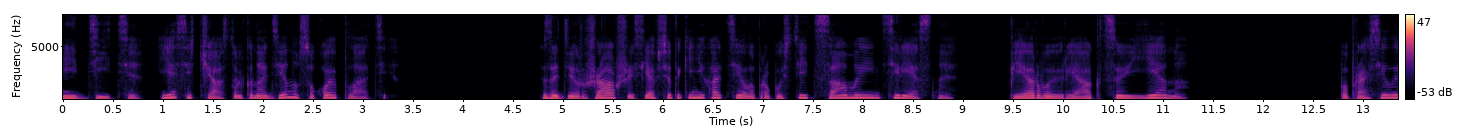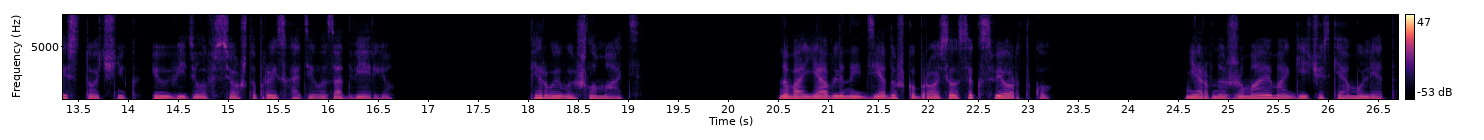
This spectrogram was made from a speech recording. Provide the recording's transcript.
«Идите, я сейчас только надену сухое платье». Задержавшись, я все-таки не хотела пропустить самое интересное — первую реакцию Йена. Попросила источник и увидела все, что происходило за дверью. Первой вышла мать. Новоявленный дедушка бросился к свертку. Нервно сжимая магический амулет,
